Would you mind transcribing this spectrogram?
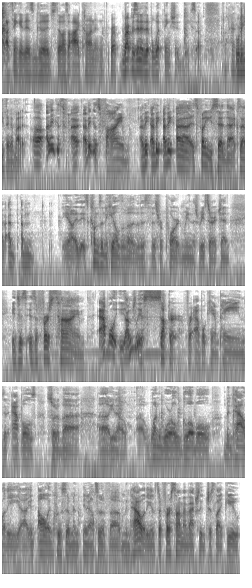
I think it is good still as an icon and rep- representative of what things should be. So, what do you think about it? Uh, I think it's I, I think it's fine. I think I think I think uh, it's funny you said that because I'm you know it, it comes in the heels of, a, this this report and reading this research and it just is the first time Apple. I'm usually a sucker for Apple campaigns and Apple's sort of uh, uh you know uh, one world global mentality, uh, all inclusive, you know, sort of uh, mentality. And it's the first time I've actually just like you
